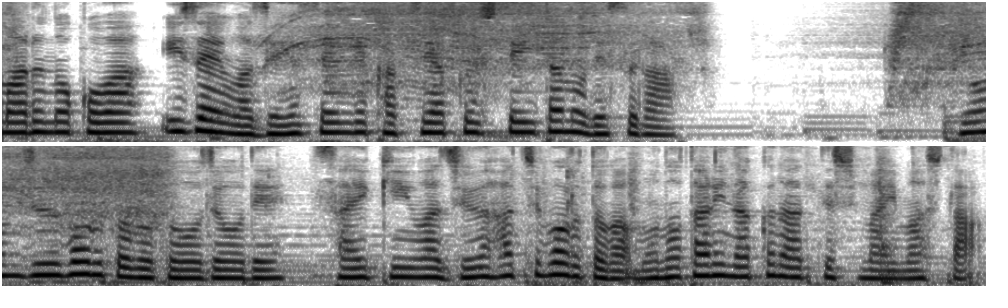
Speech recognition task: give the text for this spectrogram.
この丸ノコは以前は前線で活躍していたのですが、40V の登場で最近は 18V が物足りなくなってしまいました。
